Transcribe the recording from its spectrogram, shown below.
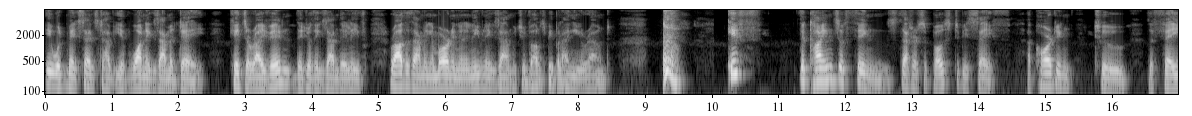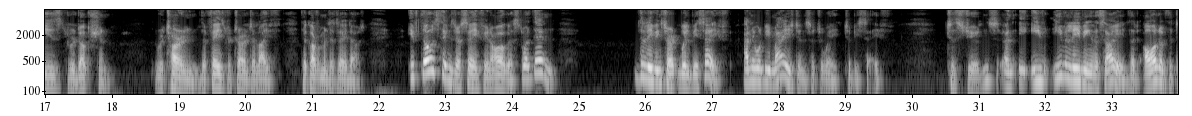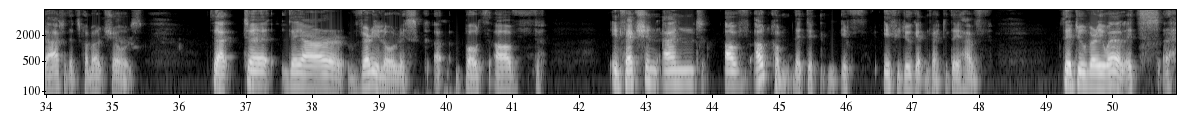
it would make sense to have you have one exam a day. Kids arrive in, they do the exam, they leave, rather than having a morning and an evening exam, which involves people hanging around. if the kinds of things that are supposed to be safe, according to the phased reduction, return, the phased return to life the government has laid out, if those things are safe in August, well, then the Leaving Cert will be safe, and it will be managed in such a way to be safe to the students. And even even leaving aside that all of the data that's come out shows that uh, they are very low risk, uh, both of infection and of outcome. That they, if if you do get infected, they have they do very well. It's uh,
